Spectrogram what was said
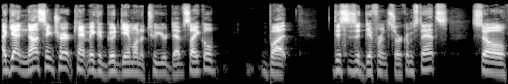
Again, not saying Treyarch can't make a good game on a two-year dev cycle, but this is a different circumstance. So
